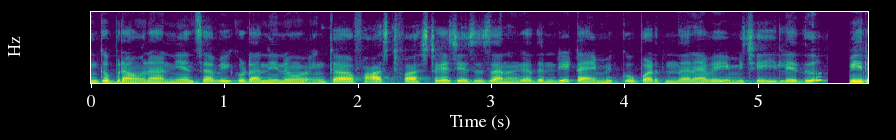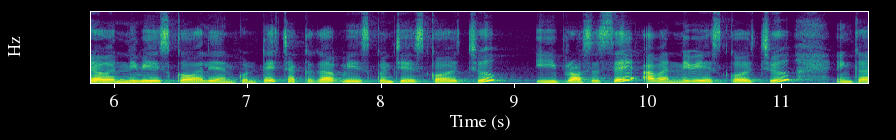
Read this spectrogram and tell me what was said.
ఇంకా బ్రౌన్ ఆనియన్స్ అవి కూడా నేను ఇంకా ఫాస్ట్ ఫాస్ట్గా చేసేసాను కదండి. టైం ఎక్కువ పడుతుందని అవి ఏమీ చేయలేదు. మీరు అవన్నీ వేసుకోవాలి అనుకుంటే చక్కగా వేసుకొని చేసుకోవచ్చు. ఈ ప్రాసెస్సే అవన్నీ వేసుకోవచ్చు. ఇంకా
